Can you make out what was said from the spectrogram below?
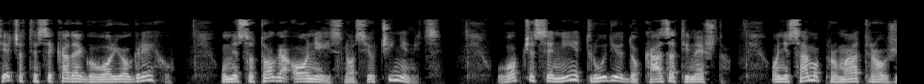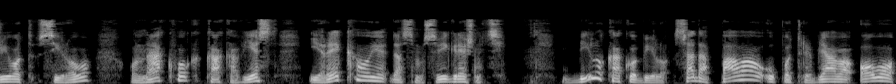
Sjećate se kada je govorio o grehu. Umjesto toga on je iznosio činjenice. Uopće se nije trudio dokazati nešto. On je samo promatrao život sirovo, onakvog kakav jest i rekao je da smo svi grešnici. Bilo kako bilo, sada Pavao upotrebljava ovo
